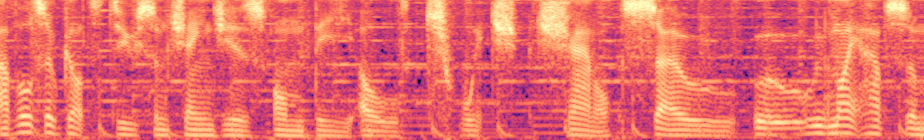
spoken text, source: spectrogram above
I've also got to do some changes on the old Twitch channel, so we might have some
